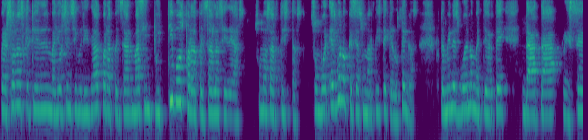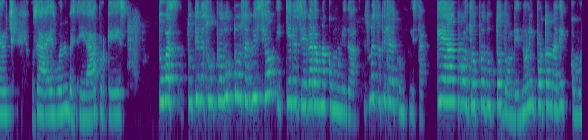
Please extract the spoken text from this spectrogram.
personas que tienen mayor sensibilidad para pensar, más intuitivos para pensar las ideas, son más artistas. Son buen- es bueno que seas un artista y que lo tengas, pero también es bueno meterte data, research, o sea, es bueno investigar porque es tú vas, tú tienes un producto, un servicio y quieres llegar a una comunidad. Es una estrategia de conquista. ¿Qué hago yo producto donde no le importa a nadie como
